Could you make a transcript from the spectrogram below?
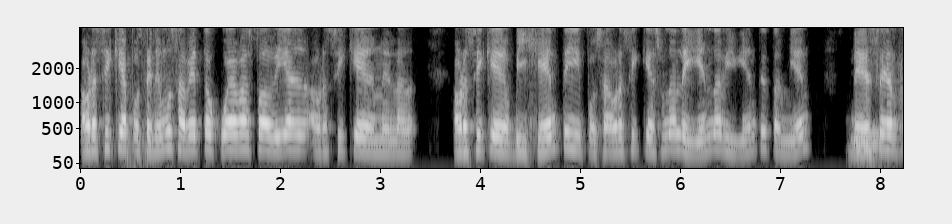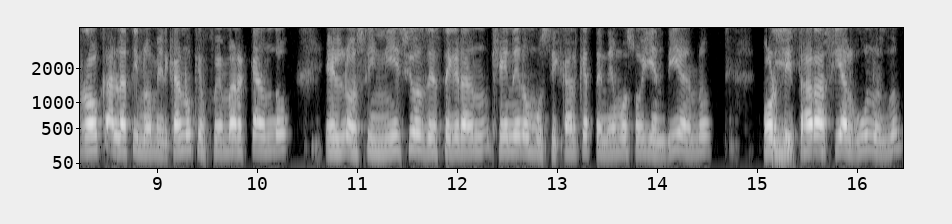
ahora sí que pues tenemos a Beto Cuevas todavía, ahora sí que en el, ahora sí que vigente y pues ahora sí que es una leyenda viviente también de ese rock latinoamericano que fue marcando en los inicios de este gran género musical que tenemos hoy en día, ¿no? Por citar así algunos, ¿no?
